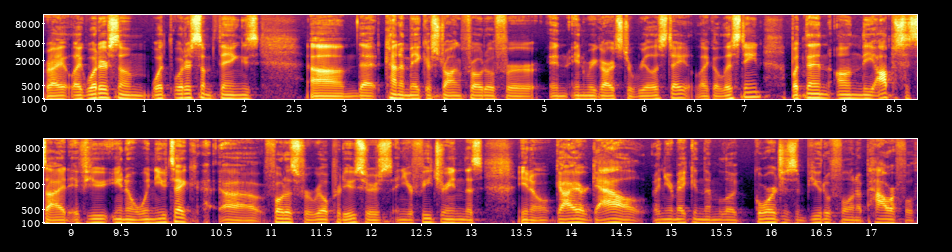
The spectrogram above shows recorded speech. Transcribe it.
right? Like, what are some what what are some things um, that kind of make a strong photo for in in regards to real estate, like a listing? But then on the opposite side, if you you know when you take uh, photos for real producers and you're featuring this you know guy or gal and you're making them look gorgeous and beautiful and a powerful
